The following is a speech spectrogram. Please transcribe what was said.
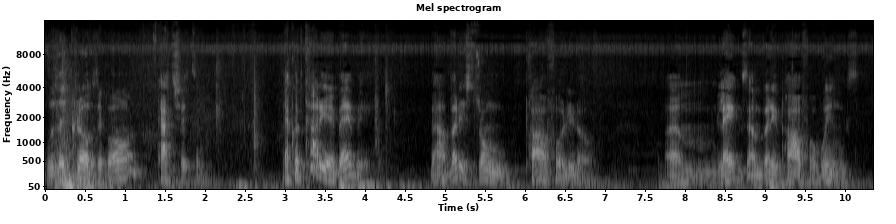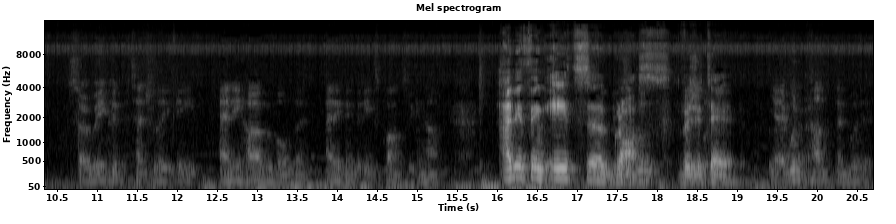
with their claws they go catch it and they could carry a baby they have very strong powerful you know um, legs and very powerful wings so we could potentially eat any herbivore then? Anything that eats plants we can have? Anything eats uh, grass, vegetarian. Yeah, it wouldn't hunt then, would it?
